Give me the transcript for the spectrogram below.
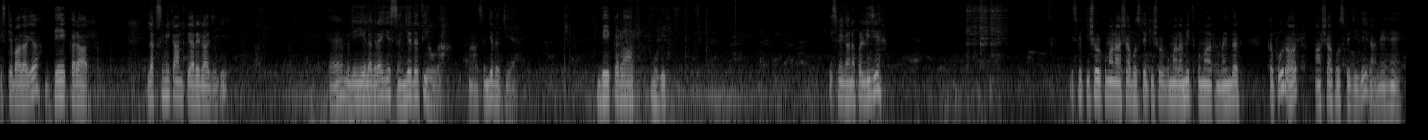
इसके बाद आ गया बेकरार। लक्ष्मीकांत प्यारे लाल जी की। है, मुझे ये लग रहा है ये संजय दत्त ही होगा। हाँ संजय दत्त जी है। बेकरार मूवी। इसमें गाना पढ़ लीजिए। इसमें किशोर कुमार, आशा भोसले, किशोर कुमार, अमित कुमार, महेंद्र कपूर और आशा भोसले जी के गाने हैं।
